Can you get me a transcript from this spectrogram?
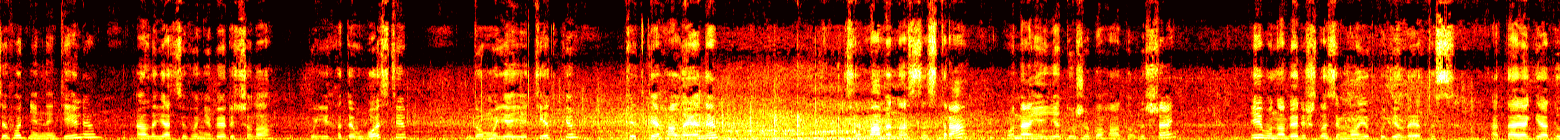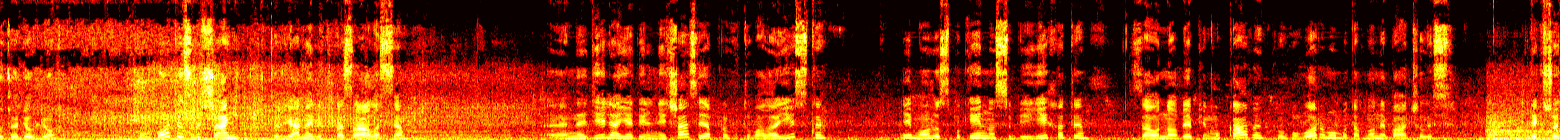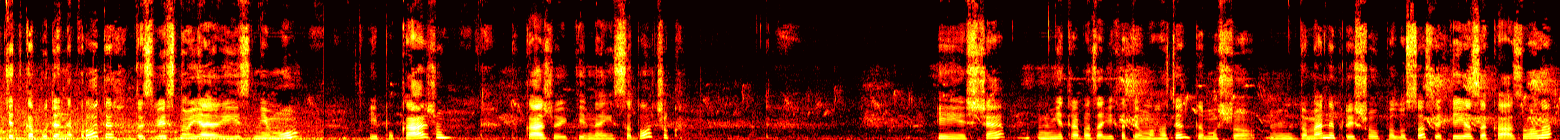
Сьогодні неділя, але я сьогодні вирішила поїхати в гості до моєї тітки, тітки Галини. Це мамина сестра. У неї є дуже багато вишень, і вона вирішила зі мною поділитись. А так як я дуже люблю компоти з вишень, то я не відказалася. Е, Неділя є вільний час, я приготувала їсти і можу спокійно собі їхати. Заодно вип'ємо кави, поговоримо, бо давно не бачились. Якщо тітка буде не проти, то звісно я її зніму і покажу. Покажу, який в неї садочок. І ще мені треба заїхати в магазин, тому що до мене прийшов пилосос, який я заказувала.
